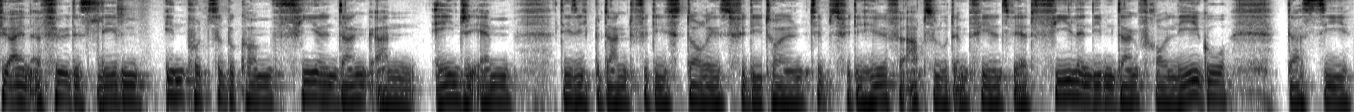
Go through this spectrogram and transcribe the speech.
für ein erfülltes Leben Input zu bekommen. Vielen Dank an AGM, die sich bedankt für die Stories, für die tollen Tipps, für die Hilfe. Absolut empfehlenswert. Vielen lieben Dank, Frau Lego, dass sie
